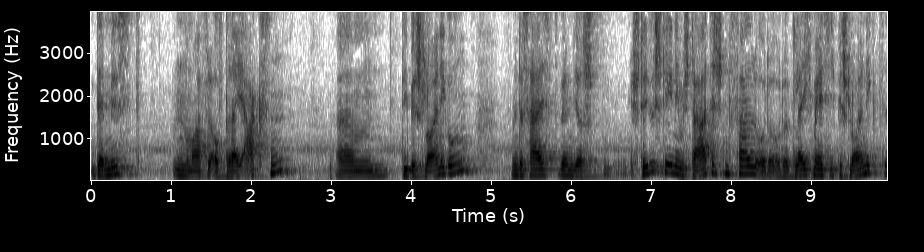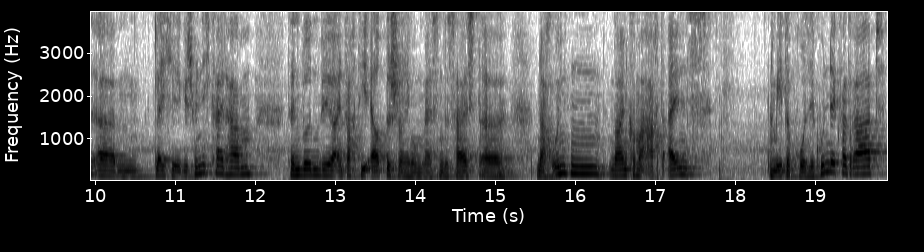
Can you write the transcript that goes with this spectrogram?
der misst im Normalfall auf drei Achsen ähm, die Beschleunigung. Und das heißt, wenn wir stillstehen im statischen Fall oder, oder gleichmäßig beschleunigt, ähm, gleiche Geschwindigkeit haben, dann würden wir einfach die Erdbeschleunigung messen. Das heißt, äh, nach unten 9,81 Meter pro Sekunde Quadrat.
